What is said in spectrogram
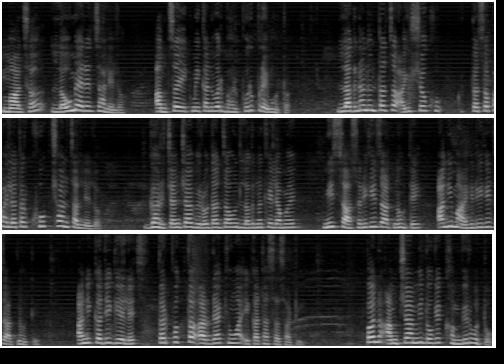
माझं लव मॅरेज झालेलं. आमचं एकमेकांवर भरपूर प्रेम होतं. लग्नानंतरचं आयुष्य खूप तसं पाहिलं तर खूप छान चाललेलं. घरच्यांच्या विरोधात जाऊन लग्न केल्यामुळे मी सासरीही जात नव्हते आणि माहेरीही जात नव्हते. आणि कधी गेलेच तर फक्त अर्ध्या किंवा एका तासासाठी. पण आमच्या आम्ही दोघे खंबीर होतो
